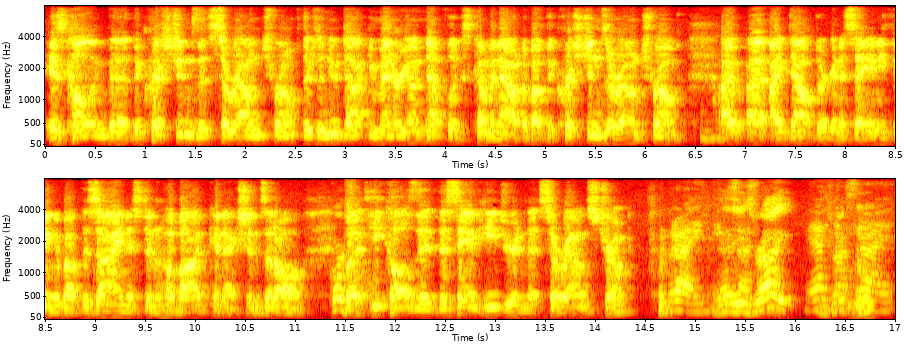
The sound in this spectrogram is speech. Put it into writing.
is calling the the Christians that surround Trump. There's a new documentary on Netflix coming out about the Christians around Trump. Mm-hmm. I, I I doubt they're going to say anything about the Zionist and Chabad connections at all. course But he calls it the Sanhedrin that surrounds Trump. Right. Yeah, he's right. Yeah, He's he's, right. right.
